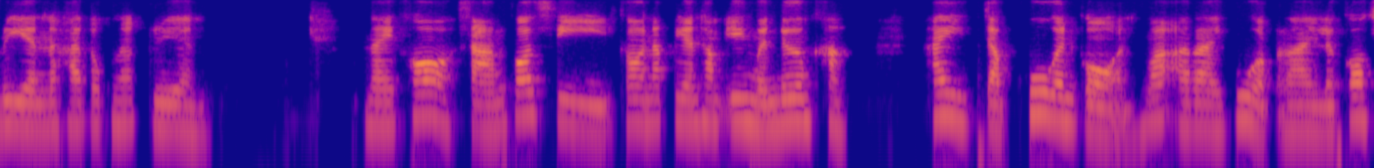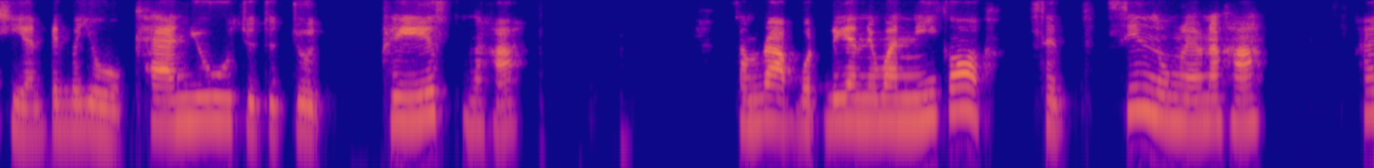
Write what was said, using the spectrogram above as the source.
เรียนนะคะโต๊ะนักเรียน ในข้อ 3 ข้อ 4 ก็นักเรียนทำเองเหมือนเดิมค่ะ ให้จับคู่กันก่อนว่าอะไรคู่กับอะไร แล้วก็เขียนเป็นประโยค can you จุดจุดจุด please นะคะสำหรับบทเรียนในวันนี้ก็เสร็จสิ้นลงแล้วนะคะ ให้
